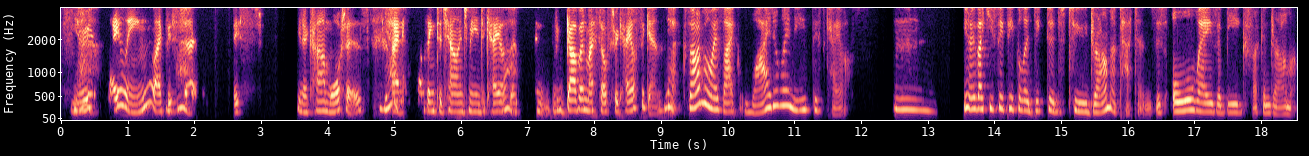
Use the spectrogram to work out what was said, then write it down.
smooth yeah. sailing, like this, yeah. uh, this, you know, calm waters. Yes. I need something to challenge me into chaos yeah. and, and, govern myself through chaos again. Yeah. Cause I'm always like, why do I need this chaos? Mm. You know, like you see people addicted to drama patterns. There's always a big fucking drama.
